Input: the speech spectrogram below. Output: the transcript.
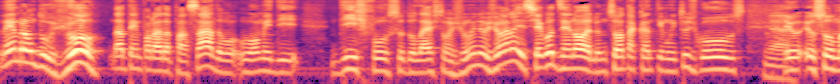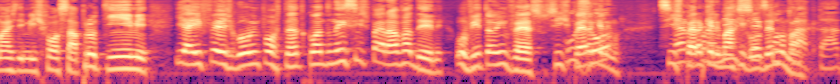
lembram do Jô da temporada passada, o, o homem de, de esforço do Leston Júnior? O Jô era isso, chegou dizendo: olha, eu não sou atacante de muitos gols, é. eu, eu sou mais de me esforçar para o time, e aí fez gol importante quando nem se esperava dele. O Vitor é o inverso, se espera que ele se espera que ele marque gols, ele não marca.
